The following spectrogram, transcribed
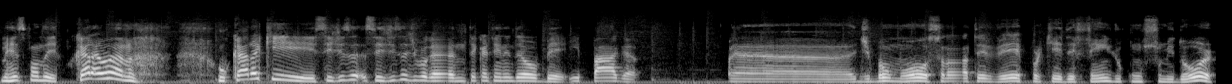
Me responda aí. O cara, mano, o cara que se diz, se diz advogado não tem carteirinha da OB e paga é, de bom moço na TV porque defende o consumidor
